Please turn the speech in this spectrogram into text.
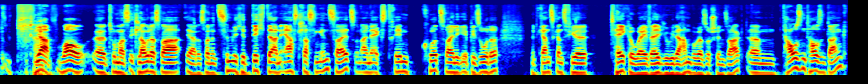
Total. Ja, wow, äh, Thomas, ich glaube, das war ja, das war eine ziemliche Dichte an erstklassigen Insights und eine extrem kurzweilige Episode mit ganz, ganz viel Takeaway-Value, wie der Hamburger so schön sagt. Ähm, tausend, tausend Dank.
